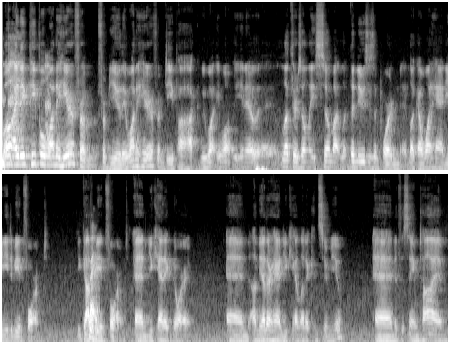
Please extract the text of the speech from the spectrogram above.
well, I think people want to hear from from you. They want to hear from Deepak. We want, you want, you know, look. There's only so much. The news is important. Look, on one hand, you need to be informed. You got to right. be informed, and you can't ignore it. And on the other hand, you can't let it consume you. And at the same time,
